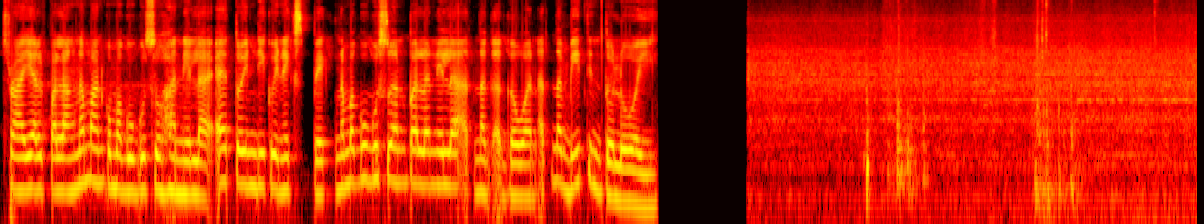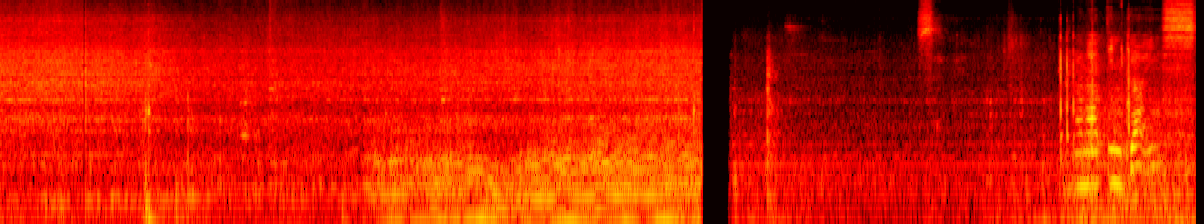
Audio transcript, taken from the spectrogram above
trial pa lang naman kung magugustuhan nila. Eto hindi ko in-expect na magugustuhan pala nila at nag-agawan at nabitin tuloy. Ano natin guys?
